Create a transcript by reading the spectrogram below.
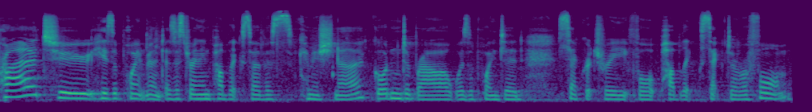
Prior to his appointment as Australian Public Service Commissioner, Gordon de Brouwer was appointed Secretary for Public Sector Reform.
